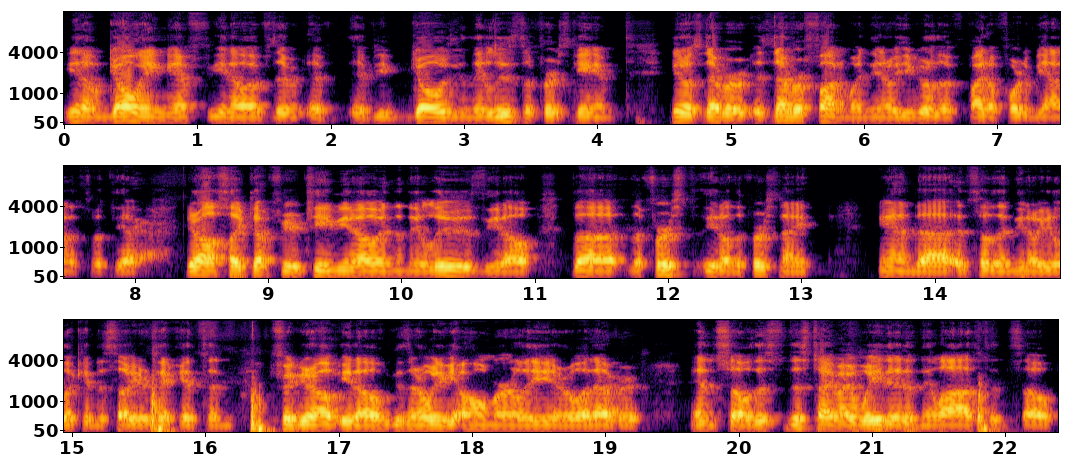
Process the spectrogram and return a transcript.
you know, going if you know if they if if you go and they lose the first game, you know, it's never it's never fun when you know you go to the final four. To be honest with you, Yeah. you're all psyched up for your team, you know, and then they lose, you know, the the first you know the first night. And uh, and so then you know you're looking to sell your tickets and figure out you know is there a way to get home early or whatever. And so this this time I waited and they lost, and so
